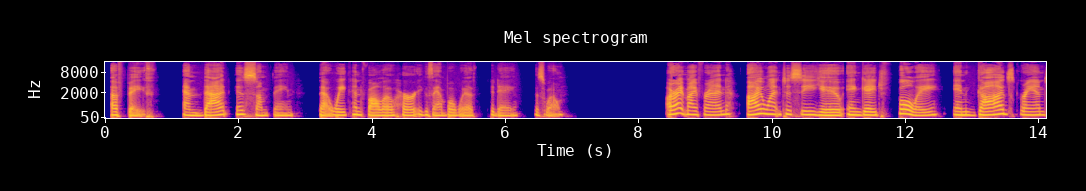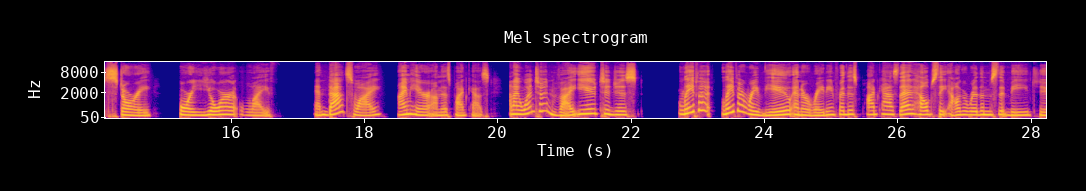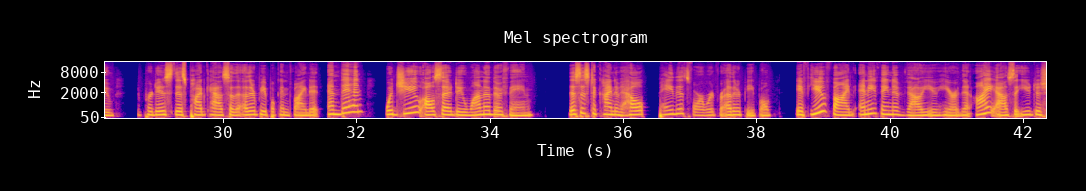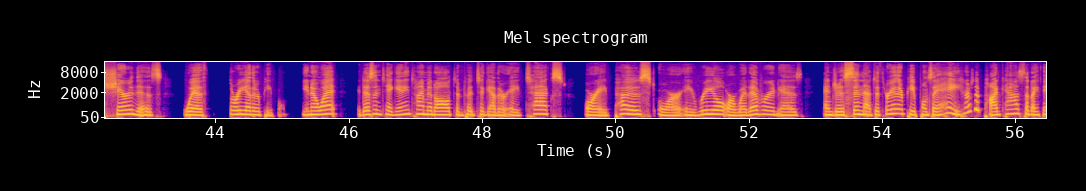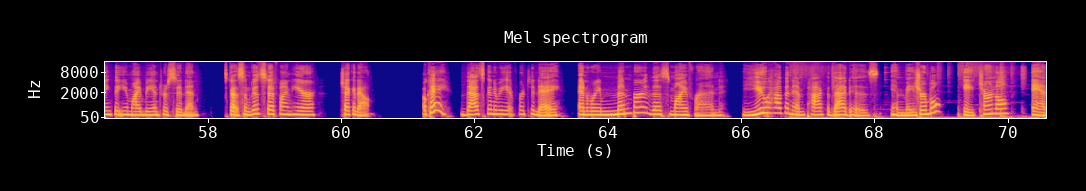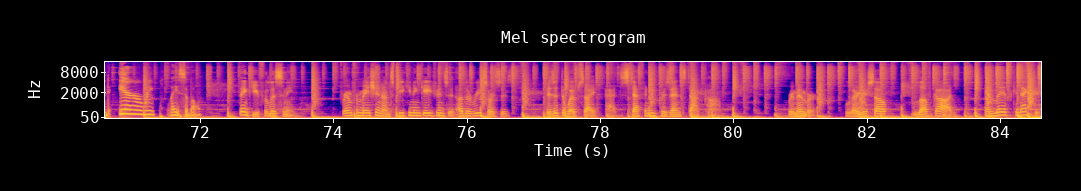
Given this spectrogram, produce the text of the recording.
of faith. And that is something that we can follow her example with today as well. All right, my friend, I want to see you engage fully in God's grand story for your life. And that's why I'm here on this podcast. And I want to invite you to just leave a leave a review and a rating for this podcast. That helps the algorithms that be to, to produce this podcast so that other people can find it. And then would you also do one other thing? This is to kind of help pay this forward for other people. If you find anything of value here, then I ask that you just share this with three other people you know what? It doesn't take any time at all to put together a text or a post or a reel or whatever it is and just send that to three other people and say, "Hey, here's a podcast that I think that you might be interested in. It's got some good stuff on here. Check it out." Okay, that's going to be it for today. And remember this, my friend, you have an impact that is immeasurable, eternal, and irreplaceable. Thank you for listening. For information on speaking engagements and other resources, visit the website at stephaniepresents.com. Remember, learn yourself, love God, and live connected.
